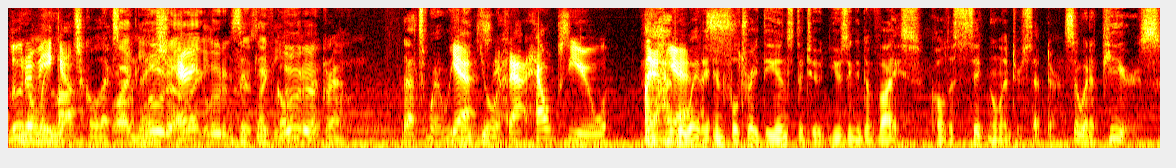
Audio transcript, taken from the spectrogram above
The Ludovica. only logical Like explanation Luda, like is that they've like gone Luda. underground. That's where we yes, need your if help. that helps you, I have yes. a way to infiltrate the Institute using a device called a signal interceptor. So it appears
